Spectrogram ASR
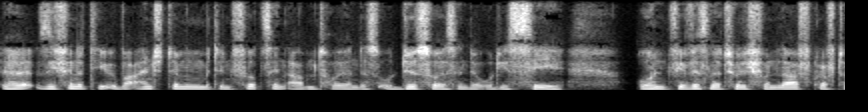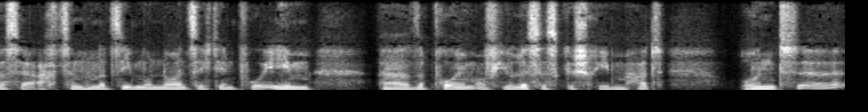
Äh, sie findet die Übereinstimmung mit den 14 Abenteuern des Odysseus in der Odyssee. Und wir wissen natürlich von Lovecraft, dass er 1897 den Poem uh, The Poem of Ulysses geschrieben hat und äh,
